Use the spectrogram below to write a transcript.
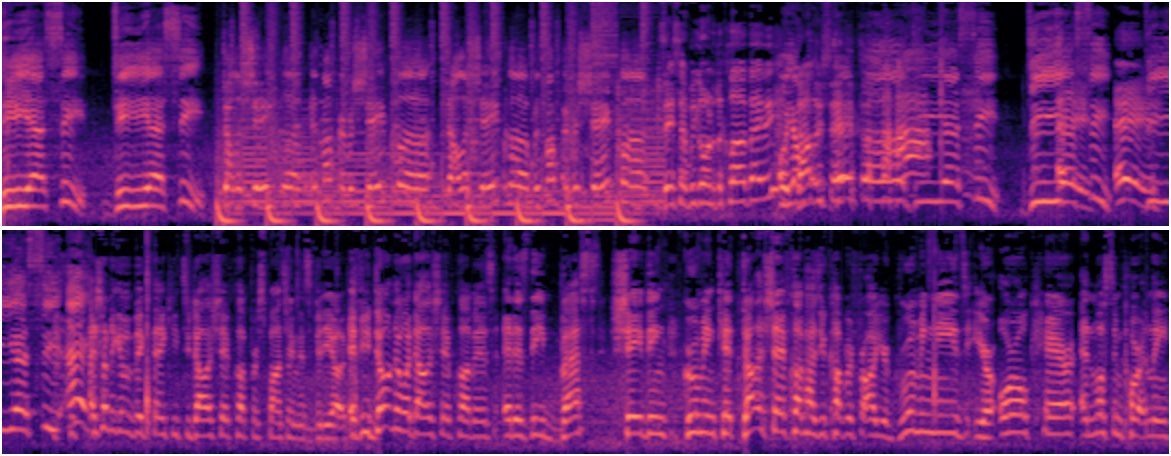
DSC. DSC. Dollar Shave Club is my favorite shave club. Dollar Shave Club is my favorite shave club. They said we going to the club, baby. Oh, yeah. Dollar Shave Club. DSC. DSC. Hey, hey. DSC. I just want to give a big thank you to Dollar Shave Club for sponsoring this video. If you don't know what Dollar Shave Club is, it is the best shaving grooming kit. Dollar Shave Club has you covered for all your grooming needs, your oral care, and most importantly,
